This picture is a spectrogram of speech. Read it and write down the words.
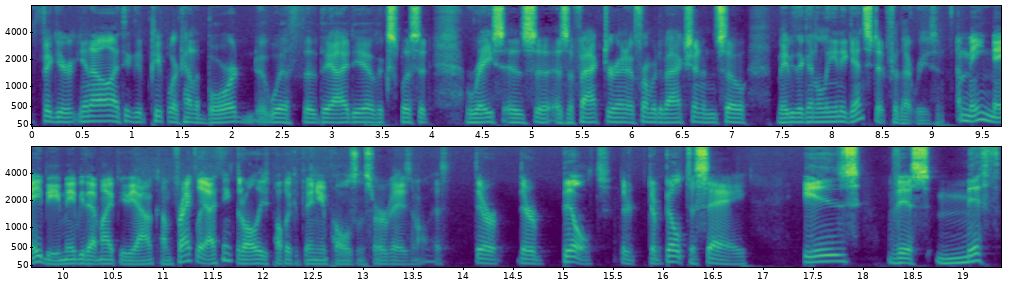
figure, you know, I think that people are kind of bored with the, the idea of explicit race as uh, as a factor in affirmative action, and so maybe they're going to lean against it for that reason. I mean, maybe, maybe that might be the outcome. Frankly, I think that all these public opinion polls and surveys and all this, they're they're built, they're they're built to say, is this myth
